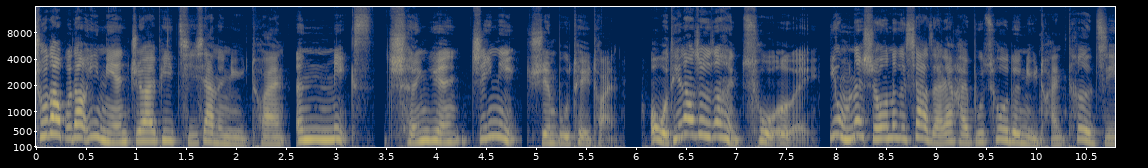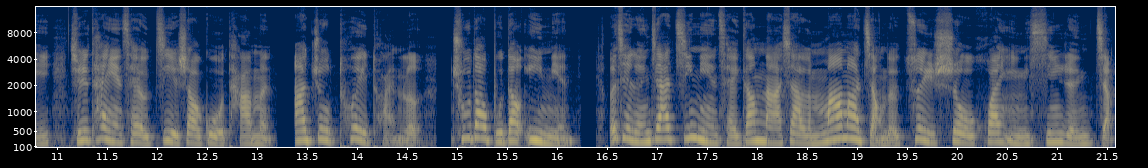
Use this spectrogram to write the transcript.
出道不到一年，JYP 旗下的女团 NMIX 成员 Jennie 宣布退团。哦，我听到这个真的很错愕诶，因为我们那时候那个下载量还不错的女团特辑，其实泰妍才有介绍过他们啊，就退团了。出道不到一年，而且人家今年才刚拿下了妈妈奖的最受欢迎新人奖。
